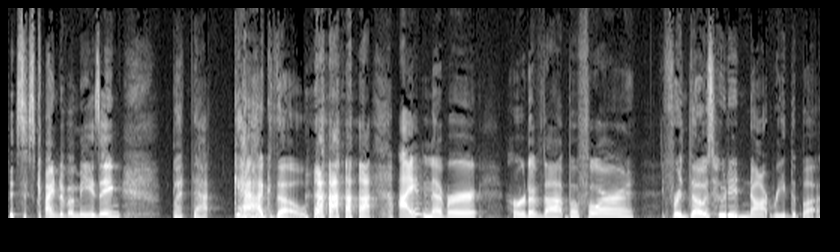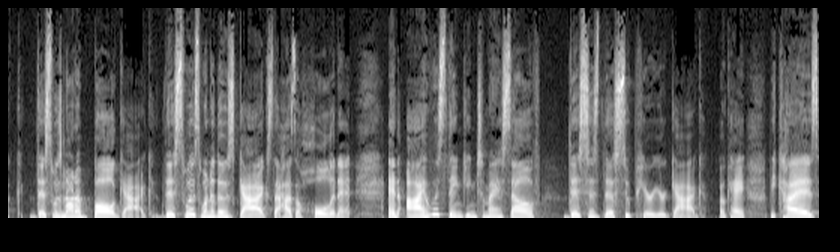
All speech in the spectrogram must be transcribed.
this is kind of amazing. But that gag, though, I've never heard of that before. for those who did not read the book, this was not a ball gag. This was one of those gags that has a hole in it. And I was thinking to myself, this is the superior gag, okay? Because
